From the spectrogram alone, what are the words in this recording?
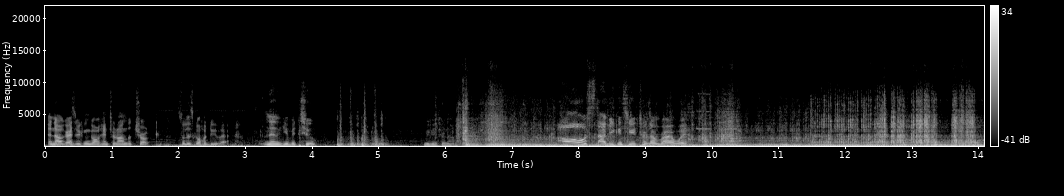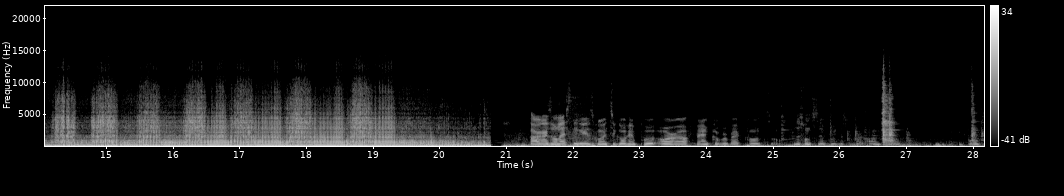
And now guys, we can go ahead and turn on the truck. So let's go ahead and do that and then give it two. We can turn on. Oh snap! You can see it turn on right away. Alright guys, the last thing is going to go ahead and put our uh, fan cover back on. So this one's simple, just put it on, bolt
